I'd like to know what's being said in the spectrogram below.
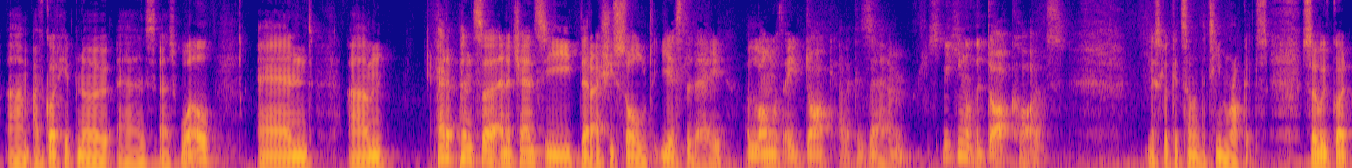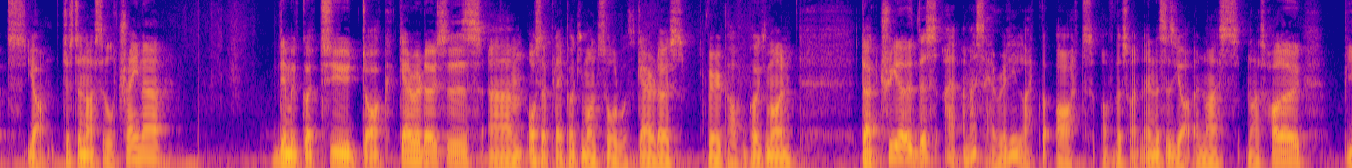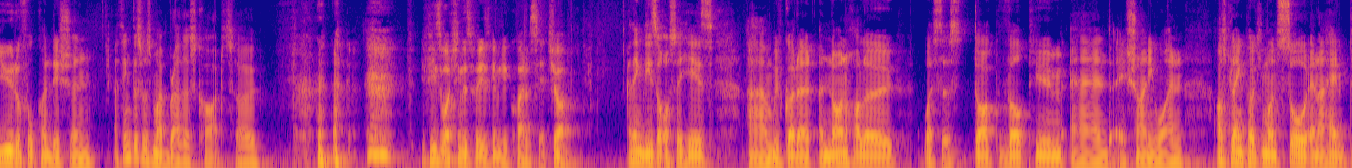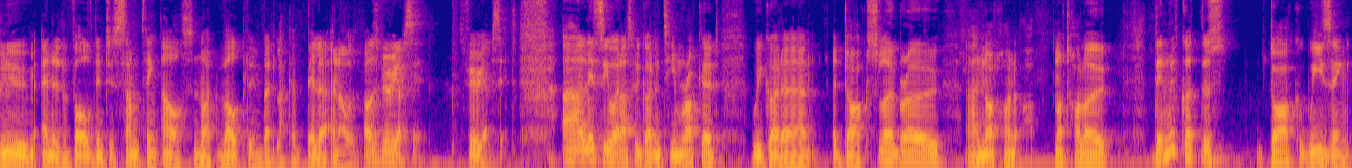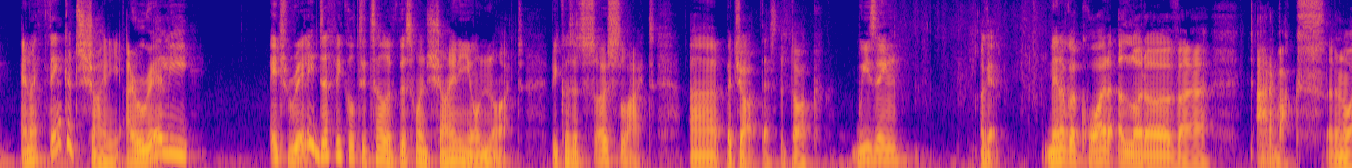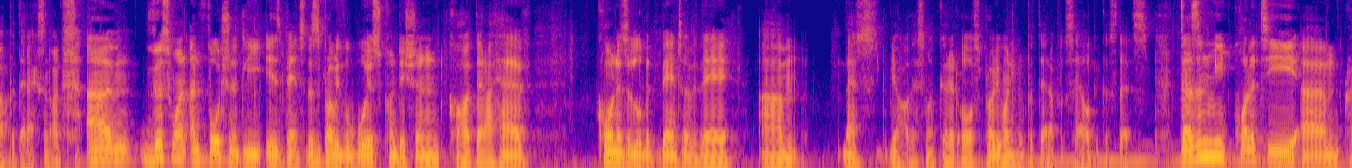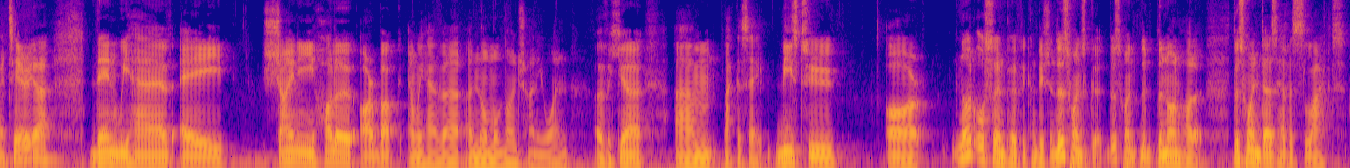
Um, I've got Hypno as as well, and um, had a Pinsir and a Chansey that I actually sold yesterday, along with a Dark Alakazam. Speaking of the dark cards, let's look at some of the Team Rockets. So we've got, yeah, just a nice little trainer. Then we've got two Dark Gyaradoses. Um, also played Pokemon Sword with Gyarados. Very powerful Pokemon. Dugtrio, this, I, I, must say, I really like the art of this one. And this is, yeah, a nice, nice hollow. Beautiful condition. I think this was my brother's card, so... if he's watching this video, he's going to get quite upset. Sure. I think these are also his um, we've got a, a non-hollow, what's this, Dark Vileplume and a shiny one. I was playing Pokemon Sword and I had Gloom and it evolved into something else, not Vileplume, but like a Bella, and I was I was very upset. Very upset. Uh, let's see what else we got in Team Rocket. We got a, a Dark Slowbro, uh, not not hollow. Then we've got this Dark Weezing, and I think it's shiny. I really it's really difficult to tell if this one's shiny or not because it's so slight. Uh, but yeah, that's the dark Weezing. Okay, then I've got quite a lot of uh. I don't know why I put that accent on. Um, this one, unfortunately, is bent. So this is probably the worst condition card that I have. Corner's a little bit bent over there. Um, that's yeah that's not good at all. So probably won't even put that up for sale because that's doesn't meet quality um, criteria. Then we have a shiny hollow Arbok and we have a, a normal non-shiny one over here. Um, like I say these two are not also in perfect condition. This one's good. This one the, the non-hollow this one does have a slight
